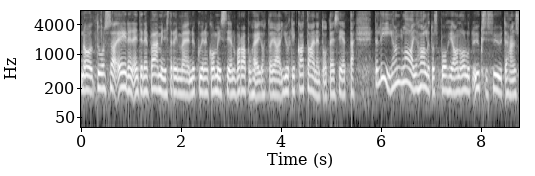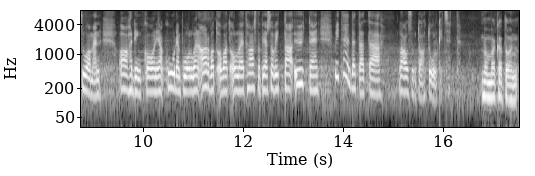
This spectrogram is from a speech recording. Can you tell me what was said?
No tuossa eilen entinen pääministerimme, nykyinen komission varapuheenjohtaja Jyrki Katainen totesi, että, että liian laaja hallituspohja on ollut yksi syy tähän Suomen ahdinkoon ja kuuden puolueen arvot ovat olleet haastavia sovittaa yhteen. Miten te tätä lausuntoa tulkitsette? No mä katsoin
